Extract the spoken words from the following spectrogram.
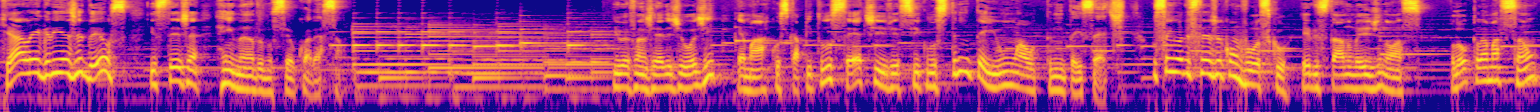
que a alegria de Deus esteja reinando no seu coração. E o evangelho de hoje é Marcos capítulo 7, versículos 31 ao 37. O Senhor esteja convosco, Ele está no meio de nós. Proclamação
